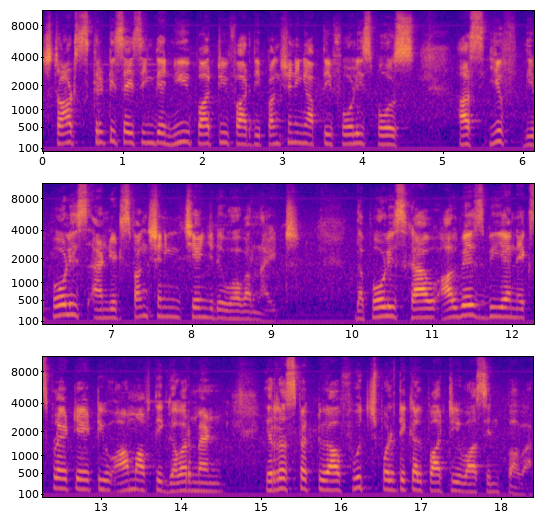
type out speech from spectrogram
starts criticizing the new party for the functioning of the police force as if the police and its functioning changed overnight. The police have always been an exploitative arm of the government, irrespective of which political party was in power.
